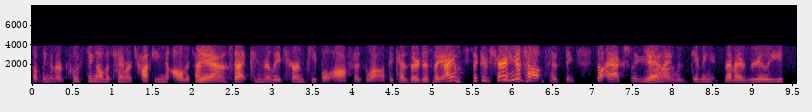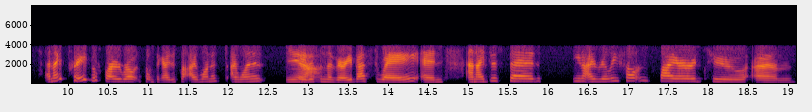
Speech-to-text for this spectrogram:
something and they're posting all the time or talking all the time, Yeah. that can really turn people off as well because they're just like, Yeah. I am sick of hearing about this thing. So I actually, Yeah. when I was giving it to them, I really and I prayed before I wrote something. I just thought I want to, I want to say this in the very best way, and and I just said, you know, I really felt inspired to um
